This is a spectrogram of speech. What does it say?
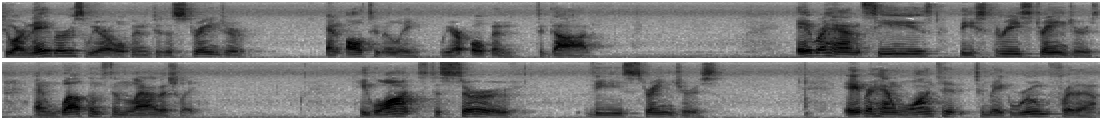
to our neighbors. We are open to the stranger. And ultimately, we are open to God. Abraham sees these three strangers and welcomes them lavishly. He wants to serve these strangers. Abraham wanted to make room for them.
